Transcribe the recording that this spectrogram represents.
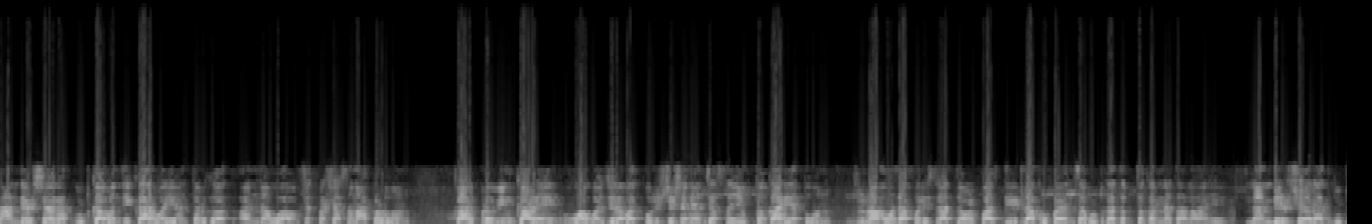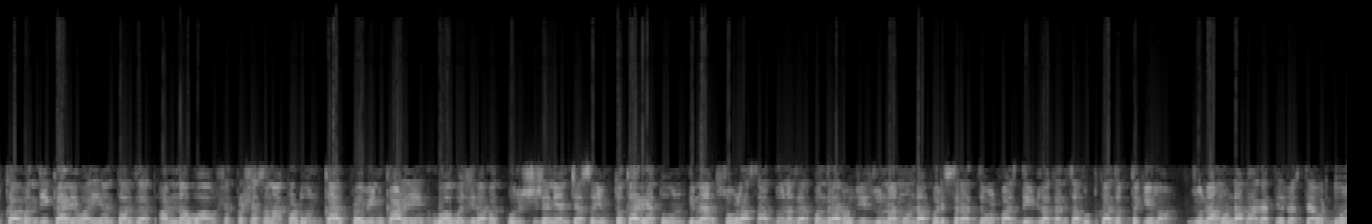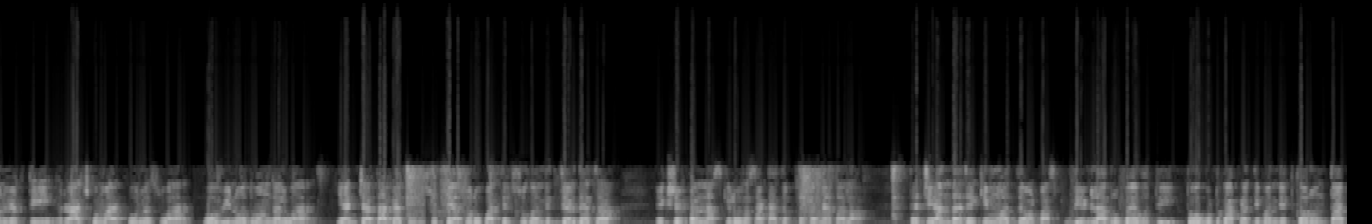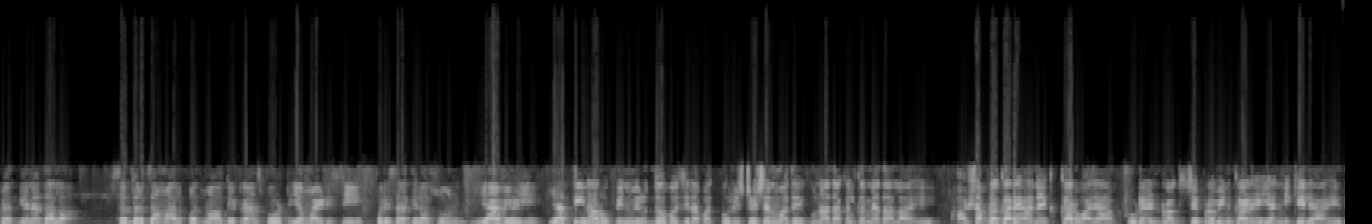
नांदेड शहरात गुटखाबंदी कारवाई अंतर्गत अन्न व औषध प्रशासनाकडून काल प्रवीण काळे व वजिराबाद पोलीस स्टेशन यांच्या संयुक्त कार्यातून जुना मोंडा परिसरात जवळपास दीड लाख रुपयांचा गुटखा जप्त करण्यात आला आहे. नांदेड शहरात गुटखाबंदी कार्यवाही अंतर्गत अन्न व औषध प्रशासनाकडून काल प्रवीण काळे व वजिराबाद पोलीस स्टेशन यांच्या संयुक्त कार्यातून दिनांक सोळा सात दोन हजार पंधरा रोजी जुना मोंडा परिसरात जवळपास दीड लाखांचा गुटखा जप्त केला. जुना मोंडा भागातील रस्त्यावर दोन व्यक्ती राजकुमार पोलसवार व विनोद वंगलवार यांच्या ताब्यातून सुट्ट्या स्वरूपातील सुगंधित जर्द्याचा एकशे पन्नास किलोचा साठा जप्त करण्यात आला. त्याची अंदाजे किंमत जवळपास दीड लाख रुपये होती. तो गुटखा प्रतिबंधित करून ताब्यात घेण्यात आला. सदरचा माल पद्मावती ट्रान्सपोर्ट एमआयडीसी परिसरातील असून यावेळी या तीन आरोपींविरुद्ध वजिराबाद पोलीस स्टेशनमध्ये गुन्हा दाखल करण्यात आला आहे. अशा प्रकारे अनेक कारवाया फूड अँड ड्रग्सचे प्रवीण काळे यांनी केल्या आहेत.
